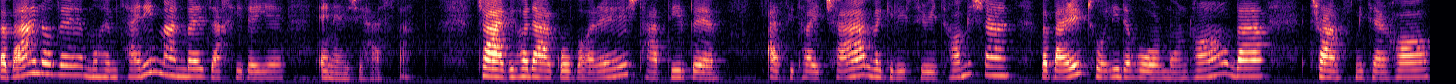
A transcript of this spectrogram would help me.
و به علاوه مهمترین منبع ذخیره انرژی هستن چربی ها در گوارش تبدیل به اسیدهای چرب و گلیسیریت ها میشن و برای تولید هورمون ها و ترانسمیترها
